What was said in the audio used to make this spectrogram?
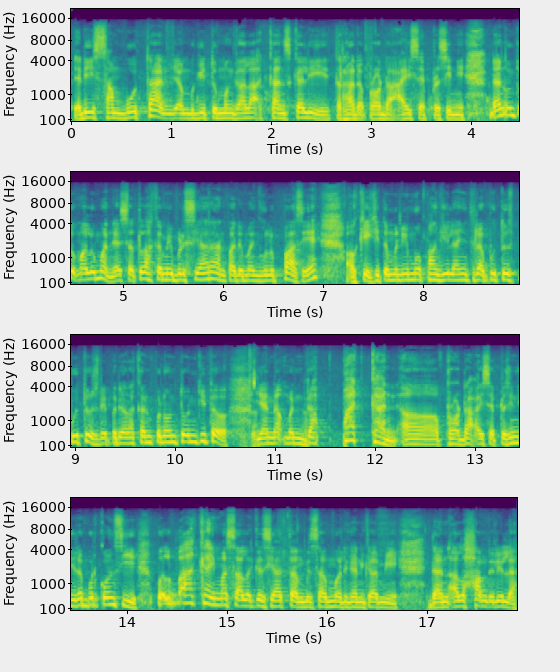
Jadi sambutan yang begitu menggalakkan sekali terhadap produk Icepres ini. Dan untuk makluman ya setelah kami bersiaran siaran pada minggu lepas ya. Okey, kita menerima panggilan yang tidak putus-putus daripada rakan penonton kita Betul. yang nak mendapatkan uh, produk Icepres ini dan berkongsi pelbagai masalah kesihatan bersama dengan kami. Dan alhamdulillah,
